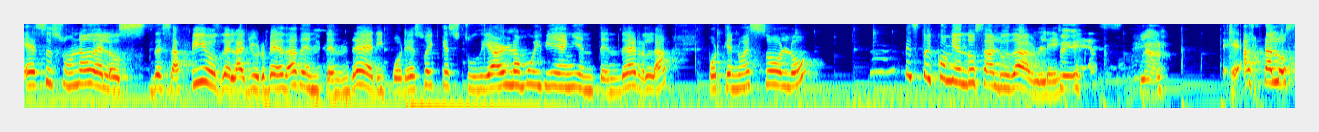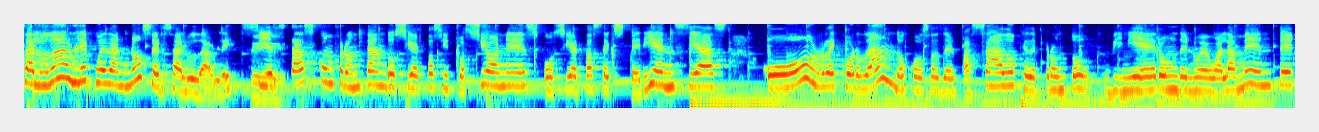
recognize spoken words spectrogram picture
Ese es uno de los desafíos de la ayurveda de entender y por eso hay que estudiarla muy bien y entenderla, porque no es solo estoy comiendo saludable. Sí, claro. Eh, hasta lo saludable pueda no ser saludable. Si estás confrontando ciertas situaciones o ciertas experiencias o recordando cosas del pasado que de pronto vinieron de nuevo a la mente,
